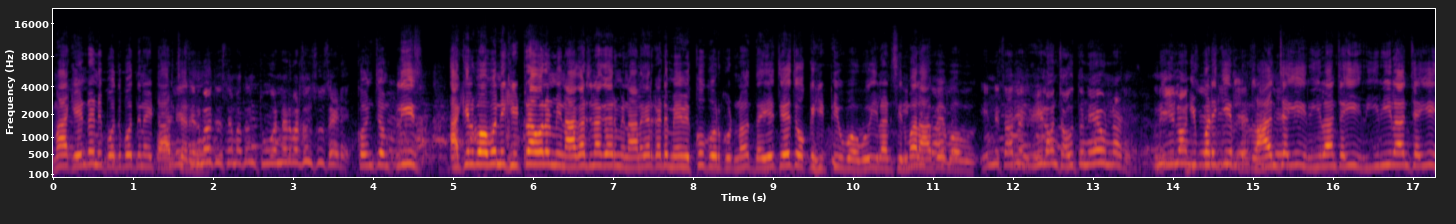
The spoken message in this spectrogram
మాకేంటండి పొద్దు పొద్దున ఈ టార్చర్? సినిమా చూస్తే మాత్రం టూ హండ్రెడ్ పర్సెంట్ సూసైడే కొంచెం ప్లీజ్ అఖిల్ బాబు నీకు హిట్ రావాలని మీ నాగార్జున గారు మీ నాన్నగారి కంటే మేము ఎక్కువ కోరుకుంటున్నాం. దయచేసి ఒక హిట్ ఇవ్వు బాబు. ఇలాంటి సినిమాలు ఆపే బాబు. ఇన్నిసార్లు రీలాంచ్ అవుతూనే ఉన్నాడు. ఇప్పటికీ లాంచ్ అయ్యి రీలాంచ్ అయ్యి రీ రీలాంచ్ అయ్యి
